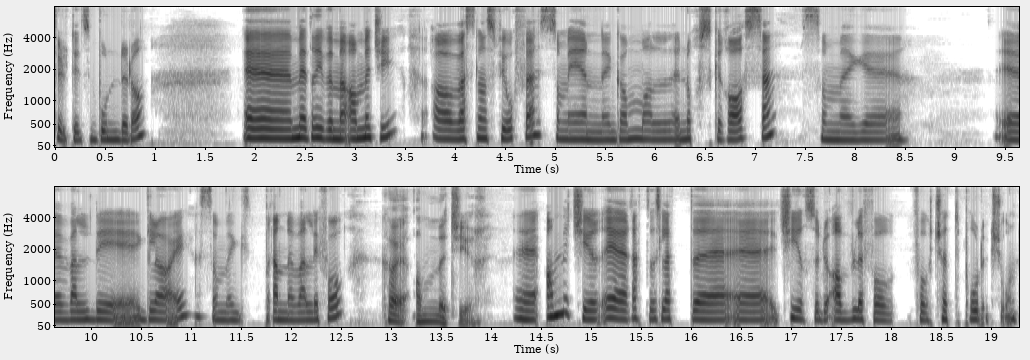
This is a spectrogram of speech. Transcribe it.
fulltidsbonde, da. Eh, vi driver med ammekyr av Vestlands fjordfe, som er en gammel norsk rase som jeg eh, er veldig glad i, som jeg brenner veldig for. Hva er ammekyr? Eh, ammekyr er rett og slett eh, kyr som du avler for, for kjøttproduksjon.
